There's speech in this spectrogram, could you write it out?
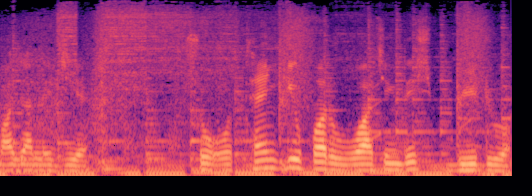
मज़ा लीजिए। So thank you for watching this video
